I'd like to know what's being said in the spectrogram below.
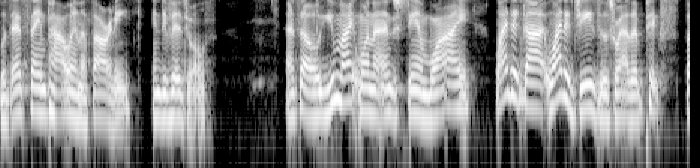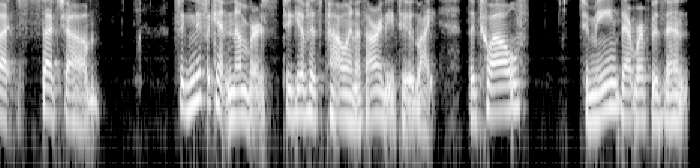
with that same power and authority individuals. And so you might want to understand why, why did God, why did Jesus rather pick but such, um, significant numbers to give his power and authority to? Like the 12, to me, that represent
